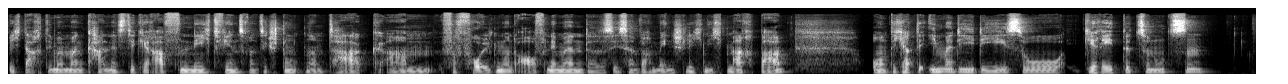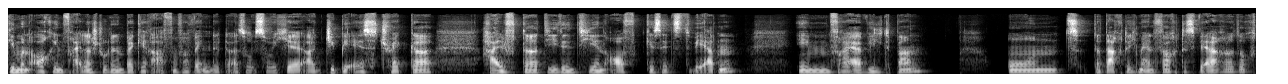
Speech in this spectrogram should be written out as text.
ich dachte mir, man kann jetzt die Giraffen nicht 24 Stunden am Tag ähm, verfolgen und aufnehmen. Das ist einfach menschlich nicht machbar. Und ich hatte immer die Idee, so Geräte zu nutzen, die man auch in Freilandstudien bei Giraffen verwendet. Also solche äh, GPS-Tracker, Halfter, die den Tieren aufgesetzt werden im freier Wildbahn. Und da dachte ich mir einfach, das wäre doch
